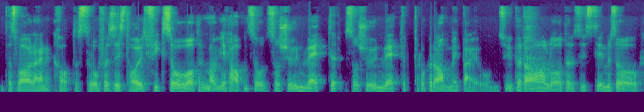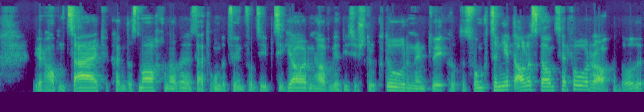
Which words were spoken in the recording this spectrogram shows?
Das war eine Katastrophe. Es ist häufig so, oder? Wir haben so, so Schönwetter, so Schönwetterprogramme bei uns, überall, oder? Es ist immer so, wir haben Zeit, wir können das machen, oder? Seit 175 Jahren haben wir diese Strukturen entwickelt. Das funktioniert alles ganz hervorragend, oder?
